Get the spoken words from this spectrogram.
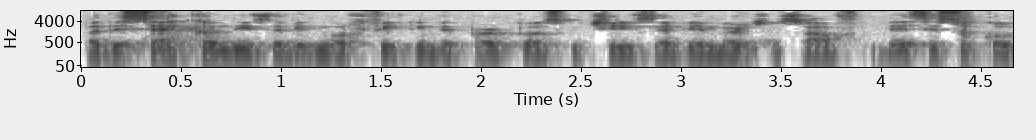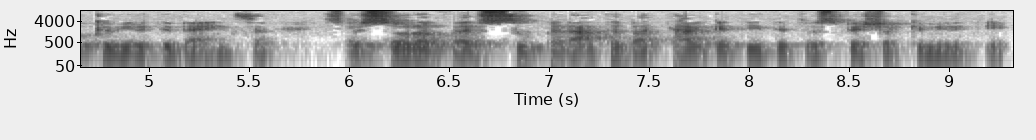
But the second is a bit more fitting the purpose, which is uh, the emergence of this is so-called community banks. So sort of a super app, but targeted to a special community.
